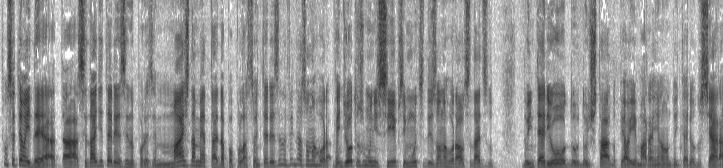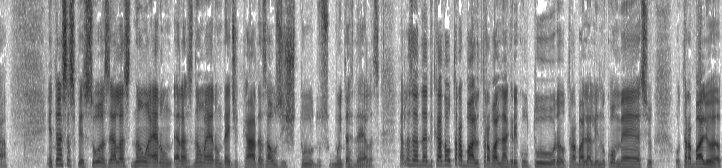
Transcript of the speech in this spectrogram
Então você tem uma ideia, a cidade de Teresina, por exemplo, mais da metade da população em Teresina vem da zona rural, vem de outros municípios e muitos de zona rural, cidades do, do interior do, do estado, do Piauí, Maranhão, do interior do Ceará. Então essas pessoas, elas não eram, elas não eram dedicadas aos estudos, muitas delas. Elas eram dedicadas ao trabalho, o trabalho na agricultura, o trabalho ali no comércio, o trabalho,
